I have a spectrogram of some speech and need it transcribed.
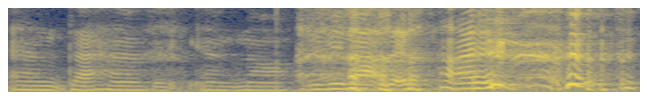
and Daihan was like, "Uh, "No, maybe not this time."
